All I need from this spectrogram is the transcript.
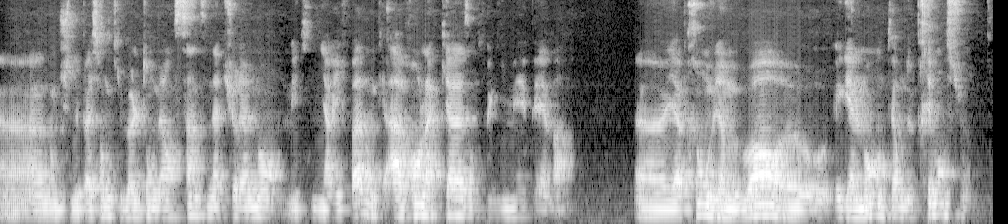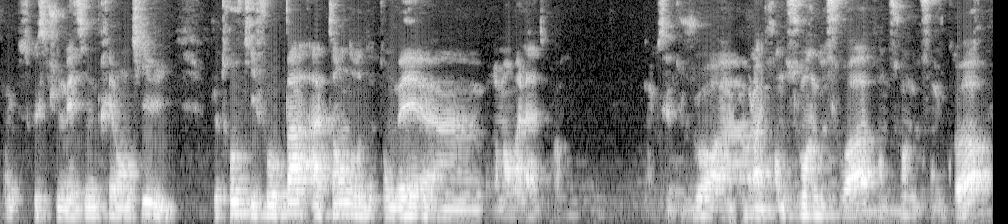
Euh, donc, j'ai des patientes qui veulent tomber enceinte naturellement, mais qui n'y arrivent pas. Donc, avant la case, entre guillemets, PMA. Euh, et après, on vient me voir également en termes de prévention. parce que c'est une médecine préventive, je trouve qu'il ne faut pas attendre de tomber vraiment malade. Donc, c'est toujours prendre soin de soi, prendre soin de son corps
